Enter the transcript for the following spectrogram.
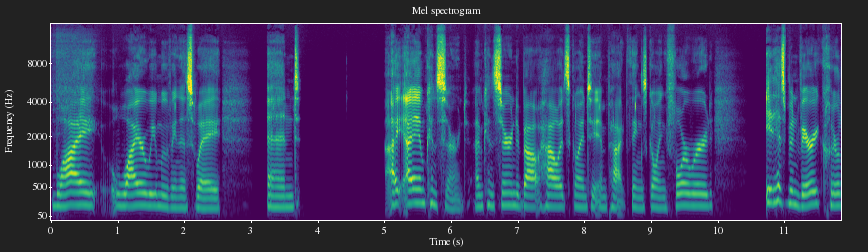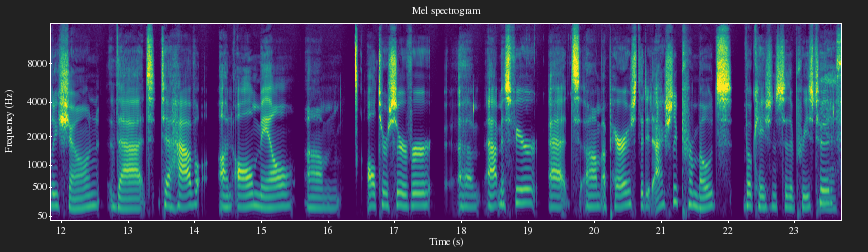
Why? Why are we moving this way? And I, I am concerned. I'm concerned about how it's going to impact things going forward. It has been very clearly shown that to have an all male um, altar server um, atmosphere at um, a parish that it actually promotes vocations to the priesthood Yes.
